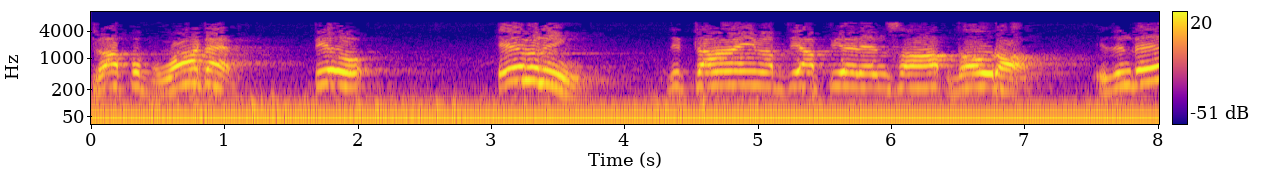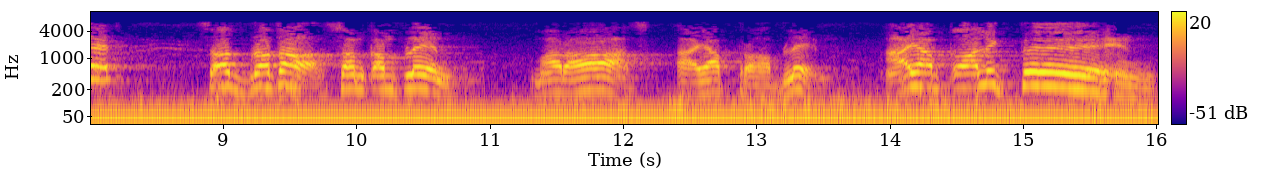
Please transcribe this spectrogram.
drop of water till evening, the time of the appearance of Gaura. Isn't it? Such brata, some complain, Maharaj, I have problem. I have colic pain.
